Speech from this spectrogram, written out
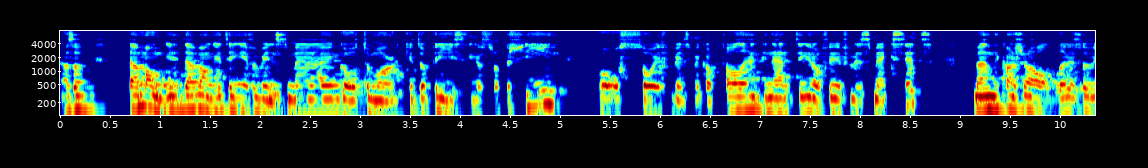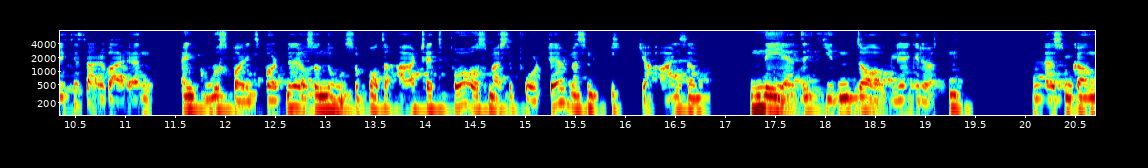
altså det, er mange, det, er, mange, ting i forbindelse med go to market og prising og strategi og også i forbindelse med kapitalinnhentinger og i forbindelse med exit. Men kanskje aller liksom viktigste er å være en, en god sparringspartner. altså Noen som på en måte er tett på og som er supportive, men som ikke er liksom, nede i den daglige grøten. Eh, som kan,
